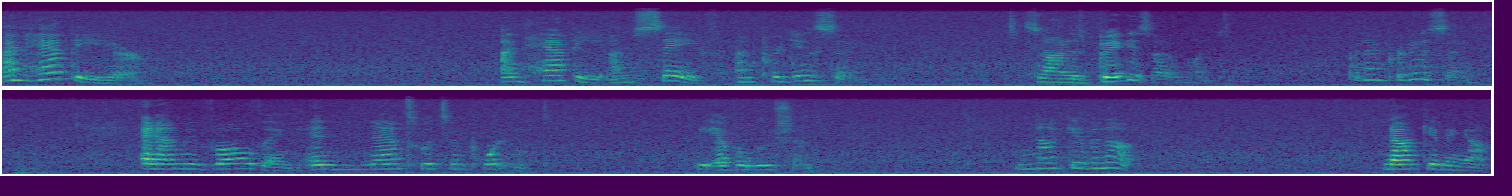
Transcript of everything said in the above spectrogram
I'm happy here. I'm happy, I'm safe, I'm producing. It's not as big as I want to, but I'm producing. And I'm evolving, and that's what's important. The evolution. Not giving up. Not giving up.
